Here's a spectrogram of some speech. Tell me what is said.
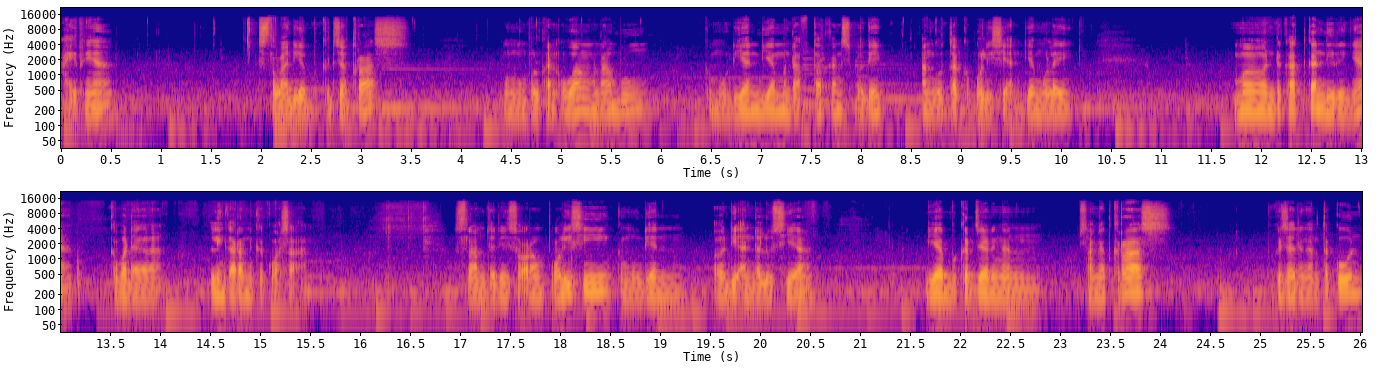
Akhirnya, setelah dia bekerja keras, mengumpulkan uang, menabung, kemudian dia mendaftarkan sebagai anggota kepolisian. Dia mulai mendekatkan dirinya kepada lingkaran kekuasaan. Setelah menjadi seorang polisi kemudian uh, di Andalusia dia bekerja dengan sangat keras bekerja dengan tekun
